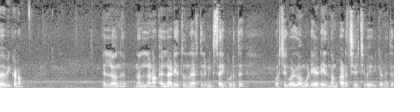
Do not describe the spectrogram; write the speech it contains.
വേവിക്കണം. എല്ലാം ഒന്ന് നല്ലോണം എല്ലായിടെ എത്തുന്ന തരത്തിൽ മിക്സായി കൊടുത്ത് കുറച്ച് വെള്ളം കൂടി ആഡ് ചെയ്ത് നമുക്ക് അടച്ച് വെച്ച് വേവിക്കണം ഇത്.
